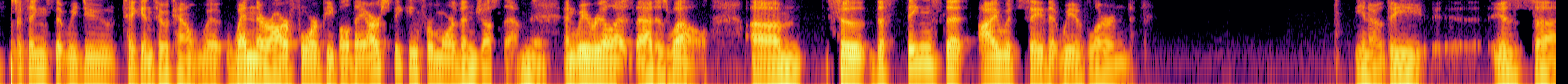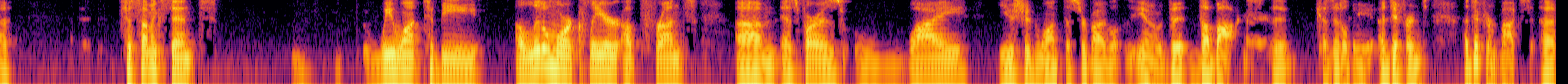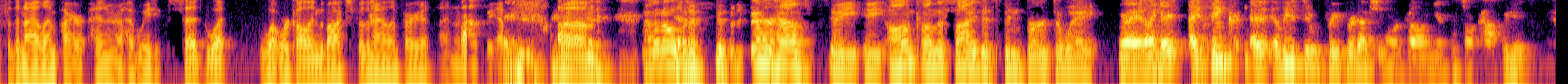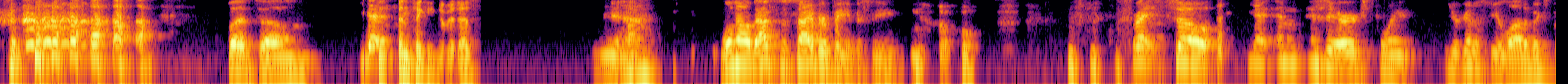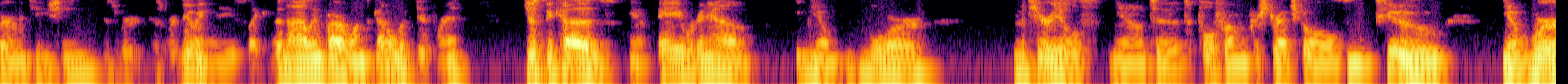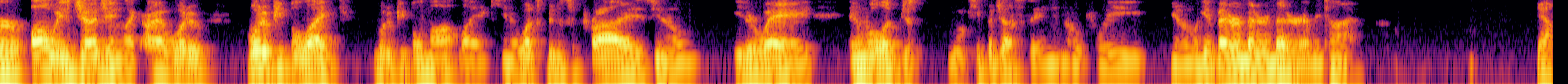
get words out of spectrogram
those are things that we do take into account when there are four people they are speaking for more than just them. Yeah. and we realize that as well. Um, so the things that i would say that we have learned you know the is uh, to some extent we want to be a little more clear up front um, as far as why you should want the survival you know the the box because it'll be a different a different box uh, for the Nile Empire. I don't know. Have we said what what we're calling the box for the Nile Empire yet? I don't know if we have. Um, I don't know, but it, but it better have a, a ankh on the side that's been burnt away. Right, like I, I think at at least in pre-production we're calling it the sarcophagus. but um, yeah, I've been thinking of it as yeah. Well, no, that's the cyber papacy. No. Right. So yeah, and, and to Eric's point, you're going to see a lot of experimentation as we're as we're doing mm-hmm. these. Like the Nile Empire one's going to look different, just because you know, a we're going to have you know more materials you know to to pull from for stretch goals, and two, you know, we're always judging like, all right, what do what do people like? What do people not like? You know, what's been a surprise? You know, either way, and we'll have just we'll keep adjusting and hopefully you know we'll get better and better and better every time. Yeah.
